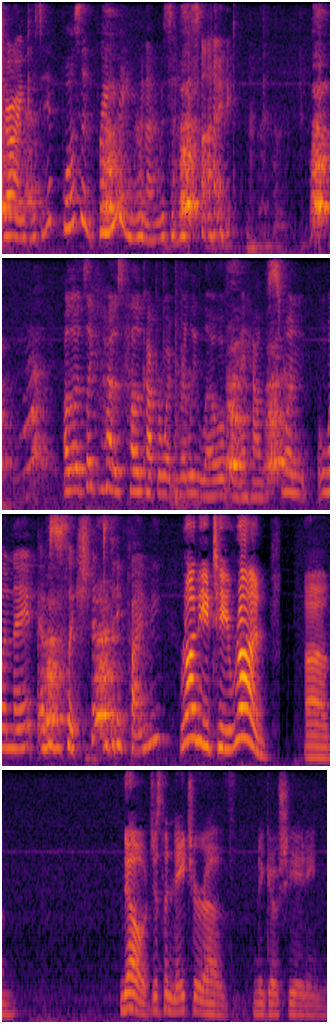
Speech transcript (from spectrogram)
jarring because it wasn't raining when I was outside. Although it's like how this helicopter went really low over my house one one night. I was just like, shit, did they find me? Run, E.T., run! Um, no, just the nature of negotiating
